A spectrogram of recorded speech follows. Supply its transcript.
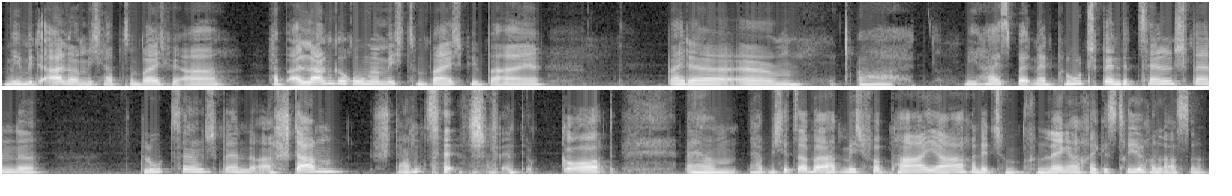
wie mit allem. Ich habe zum Beispiel, äh, habe lang gerungen, mich zum Beispiel bei, bei der, ähm, oh, wie heißt bei nicht Blutspende, Zellenspende, Blutzellenspende, ah, Stamm, Stammzellenspende, Gott. Ähm, habe mich jetzt aber, habe mich vor ein paar Jahren, jetzt schon, schon länger registrieren lassen.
